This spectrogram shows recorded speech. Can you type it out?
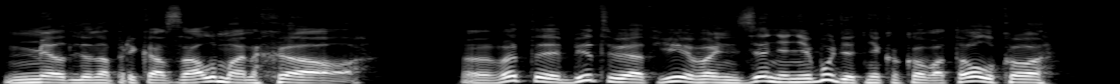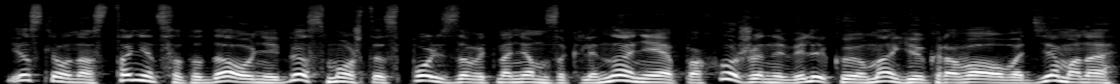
Медленно приказал Мэнхао. В этой битве от Юй Вэньцзяня не будет никакого толку. Если он останется, то Дао Небес может использовать на нем заклинание, похожее на великую магию кровавого демона,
